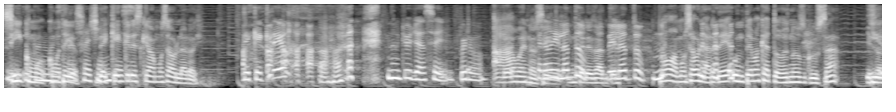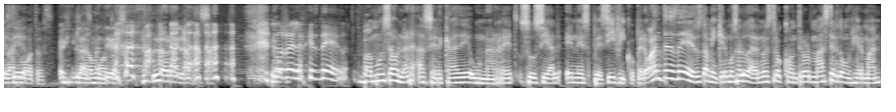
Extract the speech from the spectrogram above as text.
Sí, y ¿cómo, con cómo te digo? ¿De qué crees que vamos a hablar hoy? ¿De qué creo? Ajá. no, yo ya sé, pero... Ah, bueno, pero sí, dilo tú, dilo tú. No, vamos a hablar de un tema que a todos nos gusta. Y, son las de- motos. Y las No, motos. Los relojes. Los relojes de Edo. Vamos a hablar acerca de una red social en específico. Pero antes de eso, también queremos saludar a nuestro Control Master, don Germán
